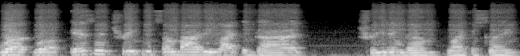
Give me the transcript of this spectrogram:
Well well isn't treating somebody like a god treating them like a slave?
